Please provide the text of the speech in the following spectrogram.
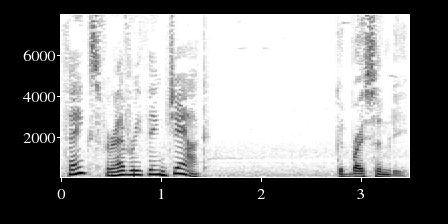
Thanks for everything Jack. Goodbye Cindy.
